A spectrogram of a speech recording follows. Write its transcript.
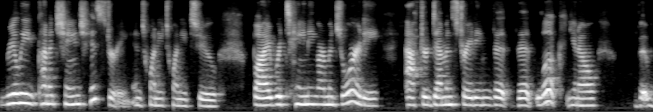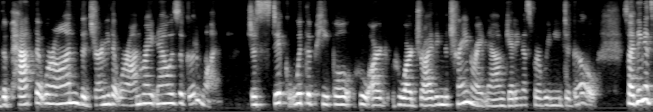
really kind of change history in 2022 by retaining our majority after demonstrating that that look you know the, the path that we're on the journey that we're on right now is a good one. Just stick with the people who are who are driving the train right now and getting us where we need to go. So i think it's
